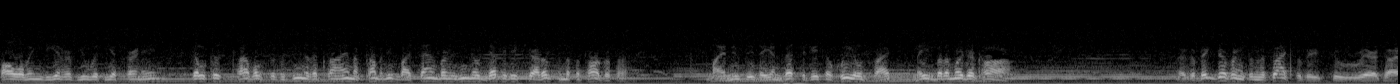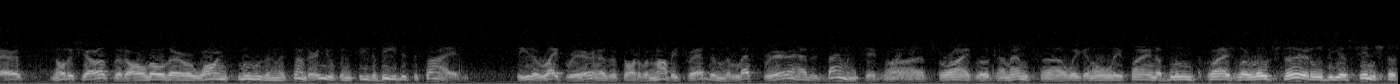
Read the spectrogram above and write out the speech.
Following the interview with the attorney, Vilkus travels to the scene of the crime accompanied by San Bernardino deputy sheriffs and the photographer. Minutely, they investigate the wheel tracks made by the murder car. There's a big difference in the tracks of these two rear tires. Notice, Sheriff, that although they're worn smooth in the center, you can see the bead at the side. See, the right rear has a sort of a knobby tread, and the left rear has a diamond-shaped Oh, marking. that's right, Lieutenant. Uh, we can only find a blue Chrysler Roadster. It'll be a cinch to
